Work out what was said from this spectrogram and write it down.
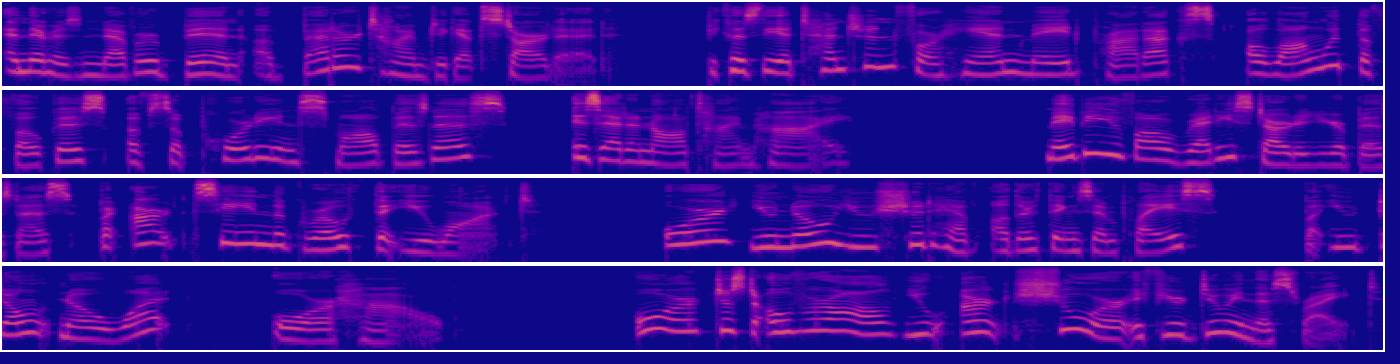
And there has never been a better time to get started because the attention for handmade products, along with the focus of supporting small business, is at an all time high. Maybe you've already started your business but aren't seeing the growth that you want. Or you know you should have other things in place, but you don't know what or how. Or just overall, you aren't sure if you're doing this right.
